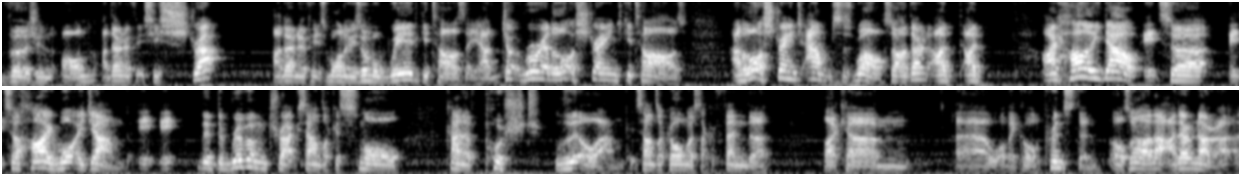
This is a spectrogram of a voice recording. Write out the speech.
version on. I don't know if it's his Strat. I don't know if it's one of his other weird guitars that he had. Rory had a lot of strange guitars and a lot of strange amps as well. So I don't. I I I highly doubt it's a it's a high wattage amp. It, it the, the rhythm track sounds like a small kind of pushed little amp. It sounds like almost like a Fender, like um, uh, what are they called, Princeton or something like that. I don't know. I,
